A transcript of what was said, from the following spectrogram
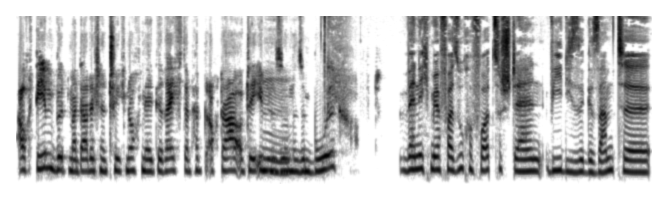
Auch dem wird man dadurch natürlich noch mehr gerecht und hat auch da auf der Ebene mhm. so eine Symbolkraft wenn ich mir versuche vorzustellen, wie diese gesamte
